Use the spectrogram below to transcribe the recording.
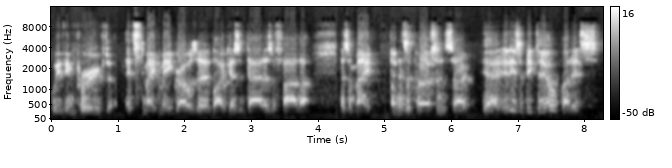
We've improved. It's made me grow as a bloke, as a dad, as a father, as a mate, and as a person. So yeah, it is a big deal, but it's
